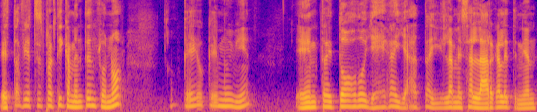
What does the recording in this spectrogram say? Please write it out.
Esta fiesta es prácticamente en su honor. Ok, ok, muy bien. Entra y todo, llega y ya está ahí la mesa larga, le tenían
